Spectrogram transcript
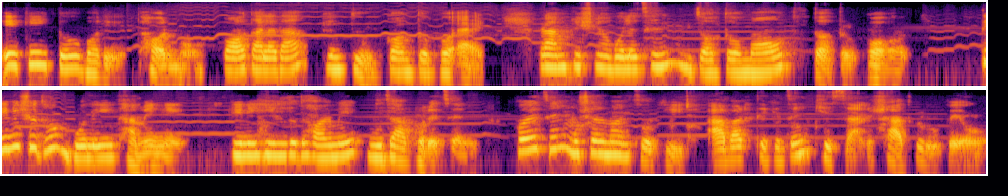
একেই তো বলে ধর্ম। পথ আলাদা, কিন্তু গন্তব্য এক। রামকৃষ্ণ বলেছেন, যত মত, তত পথ। তিনি শুধু বলেই থামেননি। তিনি হিন্দু ধর্মে পূজা করেছেন। হয়েছেন মুসলমান ফকির, আবার থেকেছেন খ্রিস্টান সাধু রূপেও।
